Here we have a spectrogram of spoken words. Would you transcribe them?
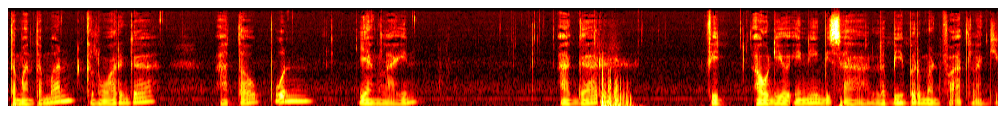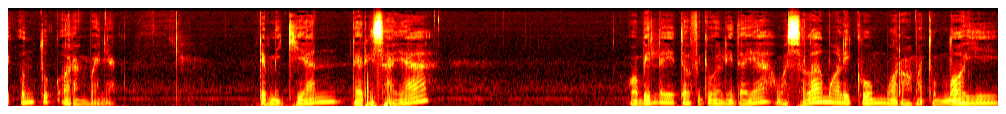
teman-teman, keluarga, ataupun yang lain agar audio ini bisa lebih bermanfaat lagi untuk orang banyak. Demikian dari saya. Wabillahi taufiq wal hidayah. Wassalamualaikum warahmatullahi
